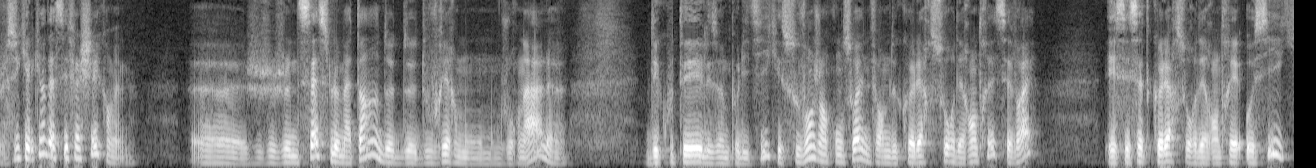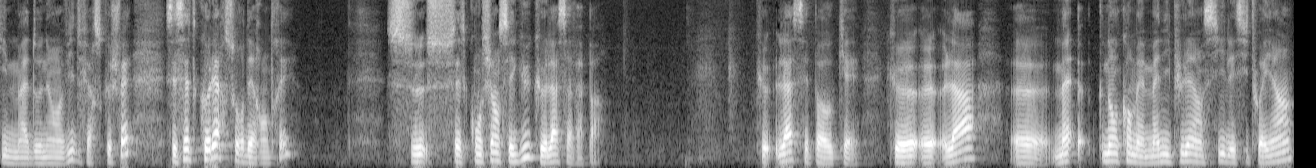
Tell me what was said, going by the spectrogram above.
je suis quelqu'un d'assez fâché quand même. Euh, je, ne cesse le matin d'ouvrir mon, journal, d'écouter les hommes politiques, et souvent j'en conçois une forme de colère sourde et rentrée, c'est vrai. Et c'est cette colère sourde et rentrée aussi qui m'a donné envie de faire ce que je fais. C'est cette colère sourde et rentrée, cette conscience aiguë que là, ça va pas. Que là, c'est pas OK. Que là, euh, non, quand même, manipuler ainsi les citoyens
